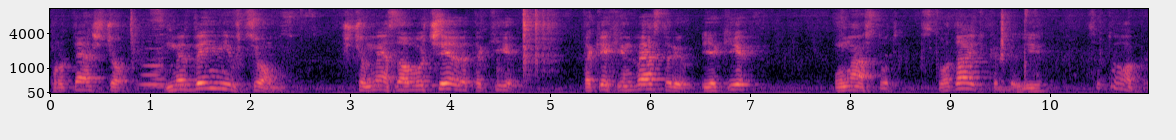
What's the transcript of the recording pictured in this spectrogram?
Про те, що ми винні в цьому, що ми залучили такі, таких інвесторів, які у нас тут складають кабелі. Це добре.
